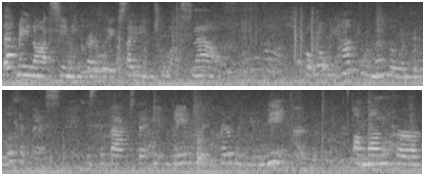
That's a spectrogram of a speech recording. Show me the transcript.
that may not seem incredibly exciting to us now, but what we have to remember when we look at this is the fact that it made her incredibly unique among her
